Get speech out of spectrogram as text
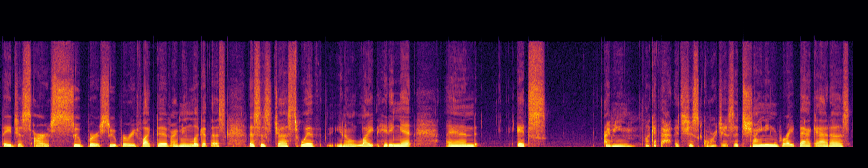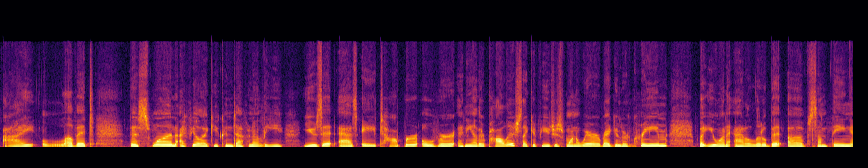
they just are super super reflective. I mean look at this. This is just with, you know, light hitting it and it's I mean, look at that. It's just gorgeous. It's shining right back at us. I love it. This one, I feel like you can definitely use it as a topper over any other polish. Like if you just want to wear a regular cream, but you want to add a little bit of something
